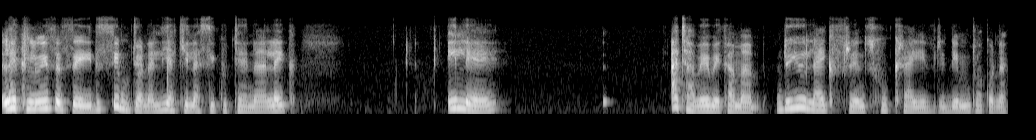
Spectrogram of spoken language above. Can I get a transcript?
like louisa said si mtu analia kila siku tena like ile hata wewe kama do you like friends who cry every day? Mtu akona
